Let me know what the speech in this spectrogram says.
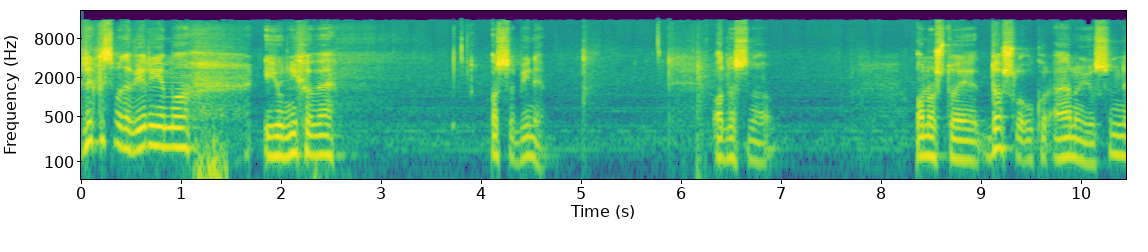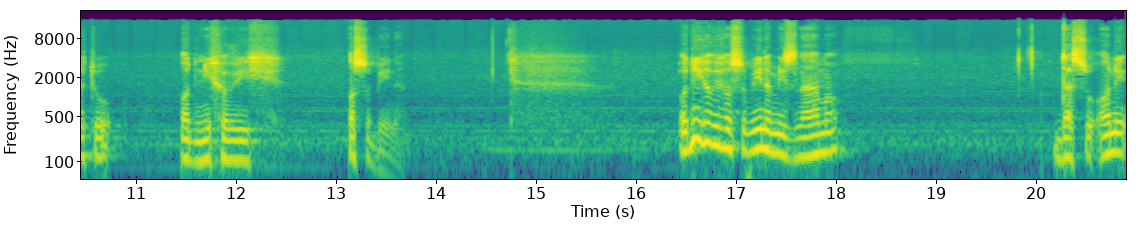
Rekli smo da vjerujemo i u njihove osobine, odnosno ono što je došlo u Kur'anu i u sunnetu od njihovih osobina. Od njihovih osobina mi znamo da su oni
